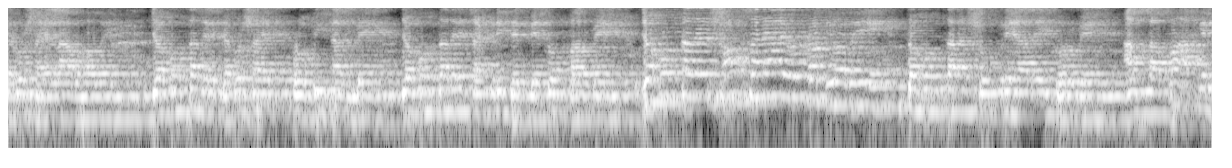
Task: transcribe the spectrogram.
ব্যবসায় লাভ হবে, যখন তাদের ব্যবসায় প্রফিট আসবে, যখন তাদের চাকরিতে বেতন বাড়বে, যখন তাদের সংসারে আয় উন্নতি হবে, তখন তারা শুকরিয়া আদায় করবে। আল্লাহ পাকের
